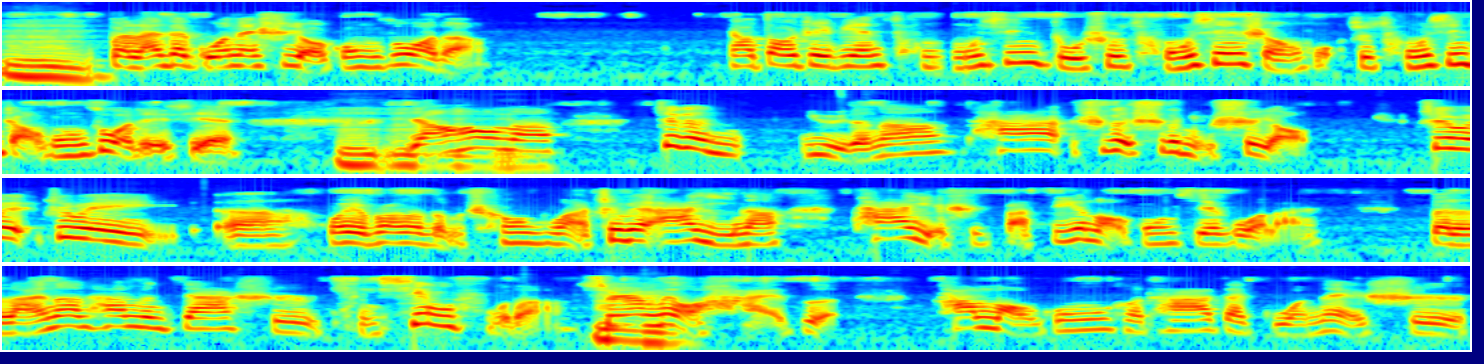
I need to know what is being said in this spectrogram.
嗯，本来在国内是有工作的。然后到这边重新读书、重新生活，就重新找工作这些。嗯，然后呢，这个女的呢，她是个是个女室友。这位这位呃，我也不知道怎么称呼啊。这位阿姨呢，她也是把自己老公接过来。本来呢，他们家是挺幸福的，虽然没有孩子。她老公和她在国内是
